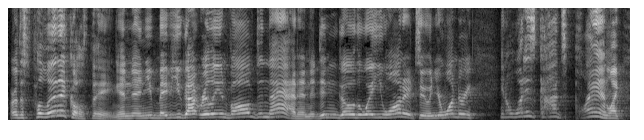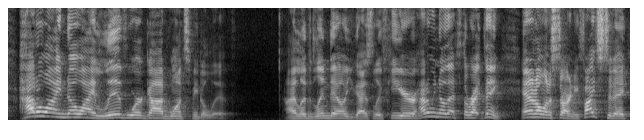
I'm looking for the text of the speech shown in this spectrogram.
or this political thing. And, and you, maybe you got really involved in that and it didn't go the way you wanted it to. And you're wondering you know what is god's plan? Like how do i know i live where god wants me to live? I live in lindale. You guys live here. How do we know that's the right thing? And i don't want to start any fights today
